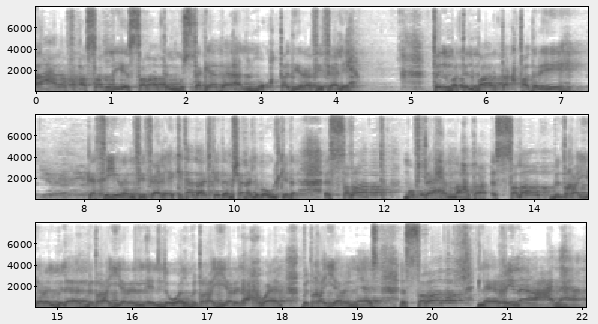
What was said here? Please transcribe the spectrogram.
أعرف أصلي الصلاة المستجابة المقتدرة في فعلها. طلبة البار تقتدر إيه؟ كثيرا في فعلها. الكتاب قال كده مش أنا اللي بقول كده. الصلاة مفتاح النهضة. الصلاة بتغير البلاد بتغير الدول بتغير الأحوال بتغير الناس. الصلاة لا غنى عنها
